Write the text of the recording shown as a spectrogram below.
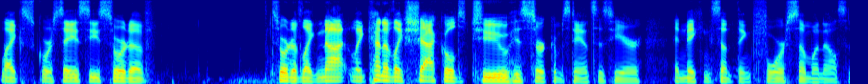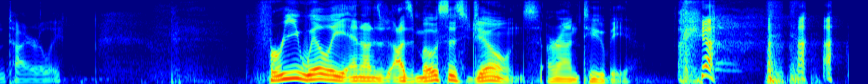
like scorsese sort of sort of like not like kind of like shackled to his circumstances here and making something for someone else entirely. Free Willy and Os- Osmosis Jones are on Tubi.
